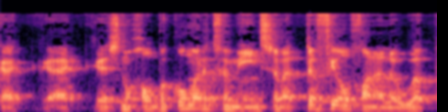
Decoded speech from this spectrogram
ek ek is nogal bekommerd vir mense wat te veel van hulle hoop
